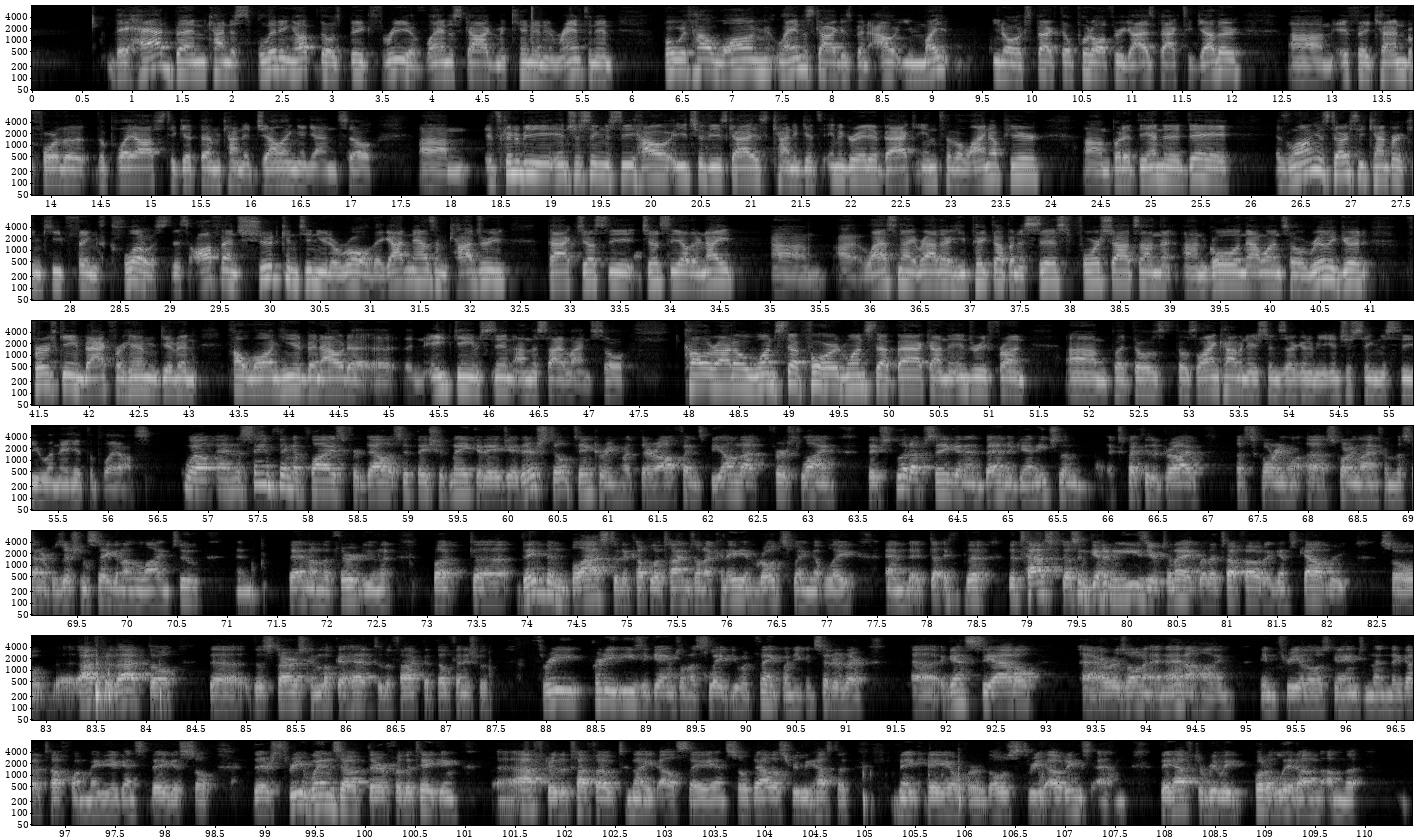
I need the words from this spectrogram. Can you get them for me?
They had been kind of splitting up those big three of Landeskog, MacKinnon, and Rantanen. But with how long Landeskog has been out, you might, you know, expect they'll put all three guys back together um, if they can before the the playoffs to get them kind of gelling again. So um, it's going to be interesting to see how each of these guys kind of gets integrated back into the lineup here. Um, but at the end of the day, as long as Darcy Kuemper can keep things close, this offense should continue to roll. They got Nazem Kadri back just the just the other night. Um, uh, last night, rather, he picked up an assist, four shots on the, on goal in that one. So really good first game back for him, given how long he had been out, a, a, an eight game stint on the sidelines. So, Colorado, one step forward, one step back on the injury front. Um, but those those line combinations are going to be interesting to see when they hit the playoffs. Well, and the same thing applies for Dallas if they should make it, AJ. They're still tinkering with their offense beyond that first line. They've split up Seguin and Benn again, each of them expected to drive a scoring uh, scoring line from the center position. Seguin on the line two, and Benn on the third unit. But uh, they've been blasted a couple of times on a Canadian road swing of late, and it, the the task doesn't get any easier tonight with a tough out against Calgary. So uh, after that, though, the the Stars can look ahead to the fact that they'll finish with three pretty easy games on the slate. You would think when you consider they're uh, against Seattle, uh, Arizona, and Anaheim in three of those games, and then they got a tough one maybe against Vegas. So there's three wins out there for the taking uh, after the tough out tonight, I'll say. And so Dallas really has to make hay over those three outings, and they have to really put a lid on on the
